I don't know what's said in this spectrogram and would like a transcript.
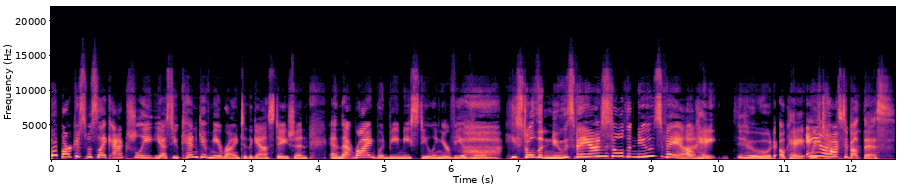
But Marcus was like, actually, yes, you can give me a ride to the gas station. And that ride would be me stealing your vehicle. He stole the news van? He stole the news van. Okay, dude. Okay, we've talked about this.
